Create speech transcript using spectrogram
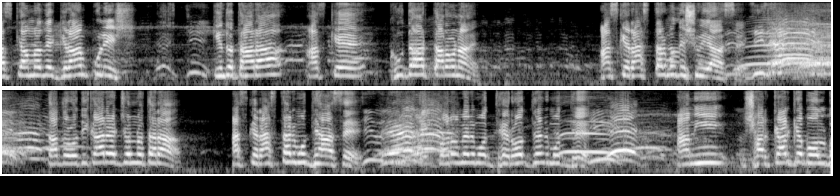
আজকে আমাদের গ্রাম পুলিশ কিন্তু তারা আজকে ক্ষুধার তাড়নায় আজকে রাস্তার মধ্যে শুয়ে আছে। তাদের অধিকারের জন্য তারা আজকে রাস্তার মধ্যে আছে। গরমের মধ্যে রৌদ্রের মধ্যে। আমি সরকারকে বলব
